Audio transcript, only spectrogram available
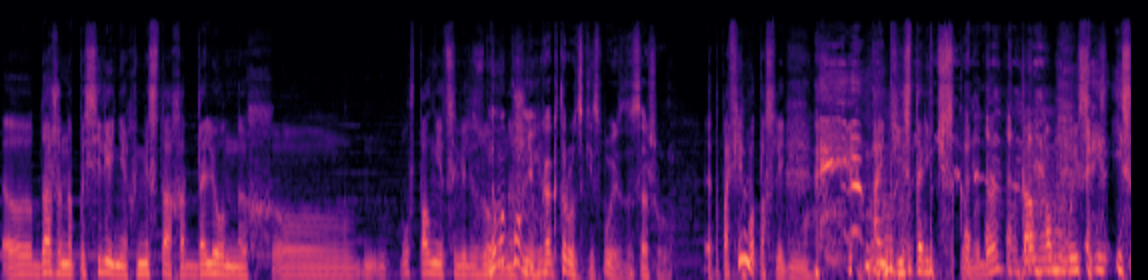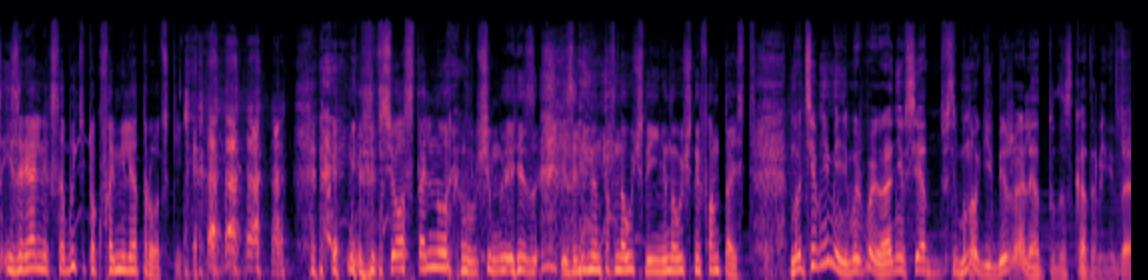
Э, даже на поселениях в местах отдаленных, э, ну, вполне цивилизованно Ну, мы помним, жили. как Троцкий с поезда сошел. Это по фильму последнему? Антиисторическому, да? Там, по-моему, из, из, из реальных событий только фамилия Троцкий. Все остальное, в общем, из, из элементов научной и ненаучной фантастики. Но, тем не менее, мы же они все, многие бежали оттуда с каторги, да?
